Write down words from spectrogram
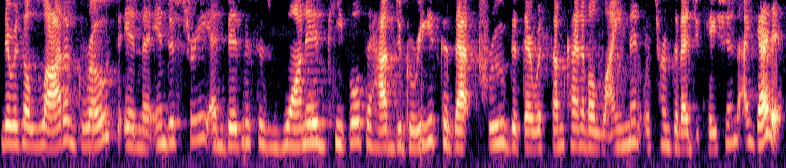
There was a lot of growth in the industry and businesses wanted people to have degrees because that proved that there was some kind of alignment with terms of education. I get it.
